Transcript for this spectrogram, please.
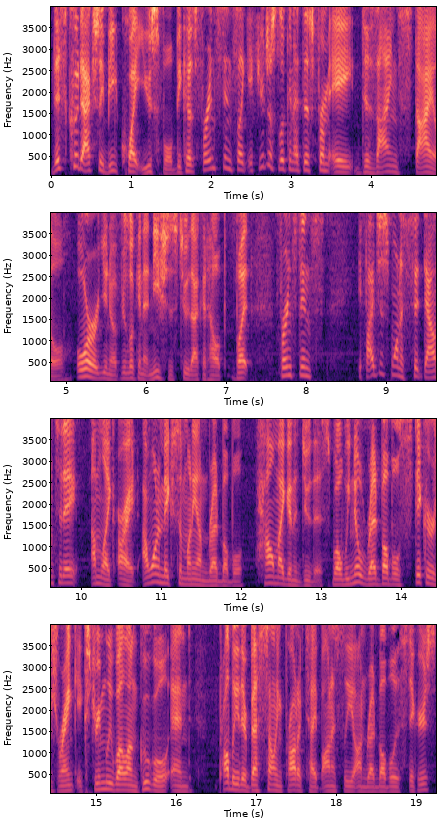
this could actually be quite useful because for instance like if you're just looking at this from a design style or you know if you're looking at niches too that could help but for instance if I just want to sit down today, I'm like, all right, I want to make some money on Redbubble. How am I going to do this? Well, we know Redbubble stickers rank extremely well on Google, and probably their best selling product type, honestly, on Redbubble is stickers.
